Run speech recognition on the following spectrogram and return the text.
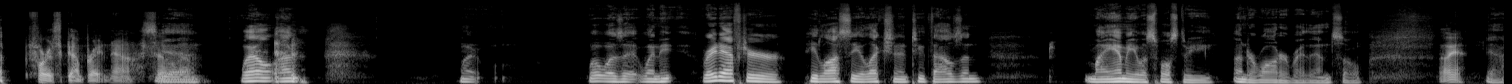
Forrest Gump right now. So Yeah. um, Well, what, what was it when he right after he lost the election in 2000? Miami was supposed to be underwater by then, so oh yeah, yeah.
